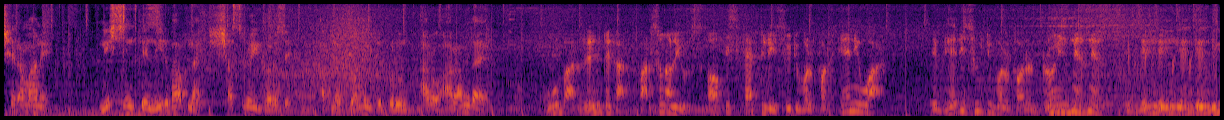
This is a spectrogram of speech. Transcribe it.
সেরা মানে নিশ্চিন্তে নির্ভাবনায় সাশ্রয়ী খরচে আপনার ভ্রমণকে করুন আরও আরামদায়ক Uber, rent a car, personal use, office factory suitable for any work. A very suitable for drawing business. A very, very,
